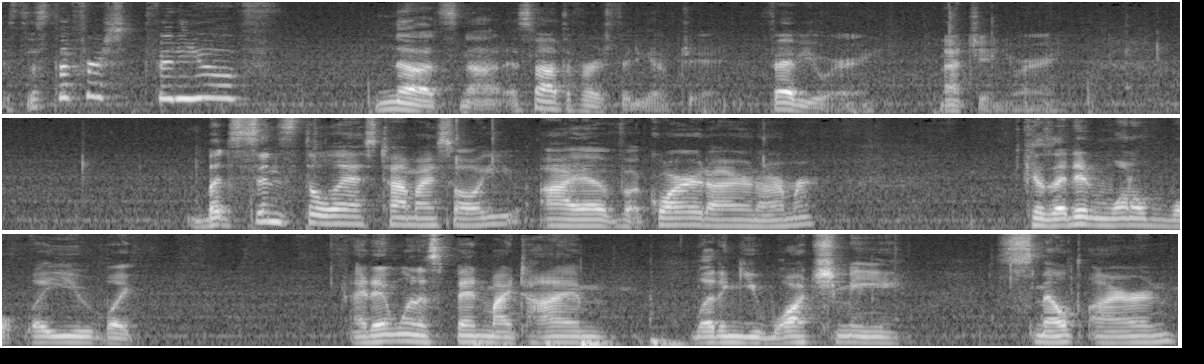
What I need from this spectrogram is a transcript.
is this the first video of... No, it's not. It's not the first video of Jan February, not January. But since the last time I saw you, I have acquired iron armor. Because I didn't want to let you, like... I didn't want to spend my time letting you watch me smelt iron.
